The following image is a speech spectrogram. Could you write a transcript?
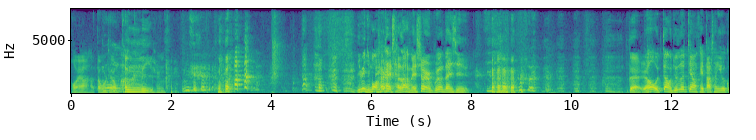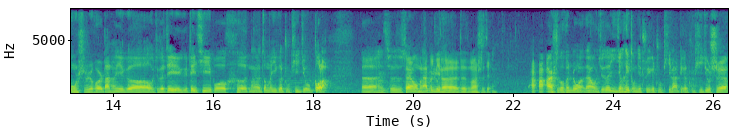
好呀，等会儿听到砰的一声。因为你帽衫太沉了，没事儿，不用担心。对，然后我，但我觉得这样可以达成一个共识，或者达成一个，我觉得这个这期播客能有这么一个主题就够了。呃，是虽然我们俩逼逼了这多长时间，二二二十多分钟了，但是我觉得已经可以总结出一个主题了。这个主题就是，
